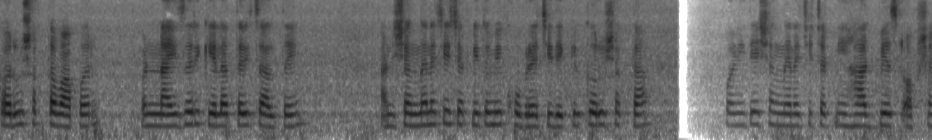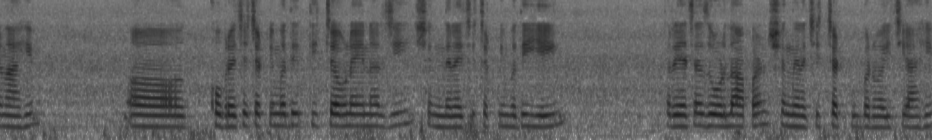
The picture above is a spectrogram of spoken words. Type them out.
करू शकता वापर पण नाही जरी केला तरी चालतं आहे आणि शेंगदाण्याची चटणी तुम्ही खोबऱ्याची देखील करू शकता. पण इथे शेंगदाण्याची चटणी हाच बेस्ट ऑप्शन आहे. खोबऱ्याच्या चटणीमध्ये ती चव एनर्जी शेंगदाण्याच्या चटणीमध्ये येईल. तर याच्या जोडला आपण शेंगदाण्याची चटणी बनवायची आहे.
